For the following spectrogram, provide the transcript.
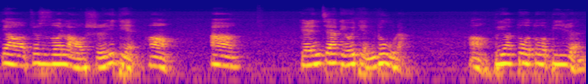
要就是说老实一点哈，啊，给人家留一点路啦，啊，不要咄咄逼人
